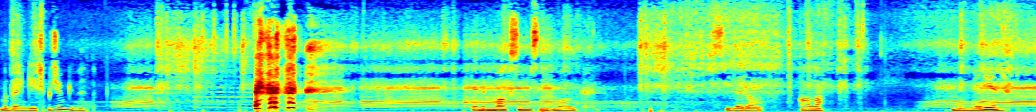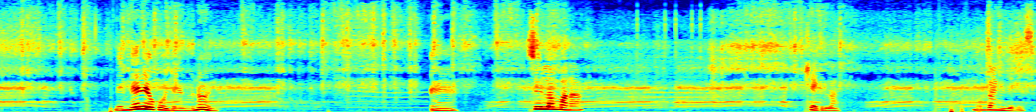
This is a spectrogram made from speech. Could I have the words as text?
Buradan geçmeyeceğim ki ben. Benim maksimum sigmalık. Sigaralık. Allah. Ben nereye düştüm? Ben nereye koydun hemen oyun? Ee, sür lan bana. Çekil lan. Buradan gideceğiz.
